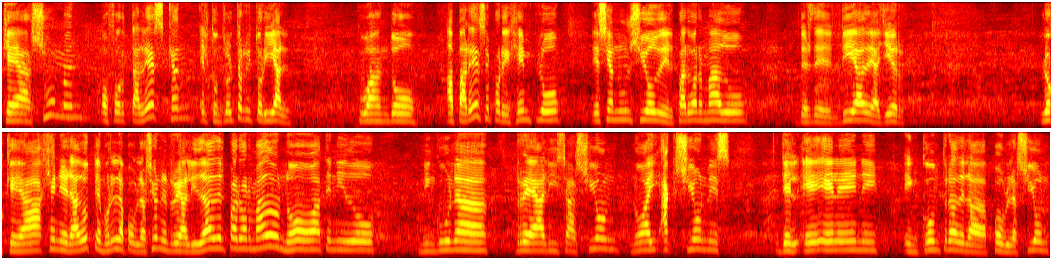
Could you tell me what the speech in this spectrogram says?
que asuman o fortalezcan el control territorial. Cuando aparece, por ejemplo, ese anuncio del paro armado desde el día de ayer, lo que ha generado temor en la población. En realidad el paro armado no ha tenido ninguna realización, no hay acciones del ELN en contra de la población,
